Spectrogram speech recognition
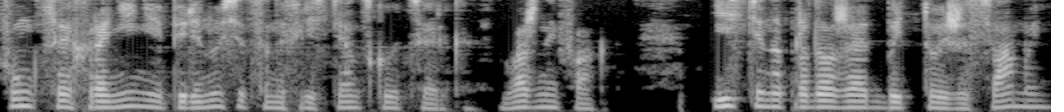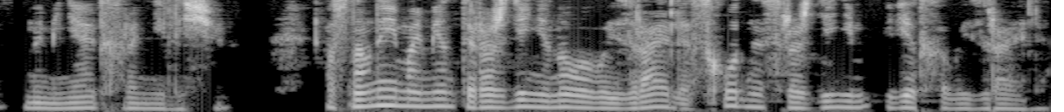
Функция хранения переносится на христианскую церковь. Важный факт. Истина продолжает быть той же самой, но меняет хранилище. Основные моменты рождения нового Израиля сходны с рождением Ветхого Израиля.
